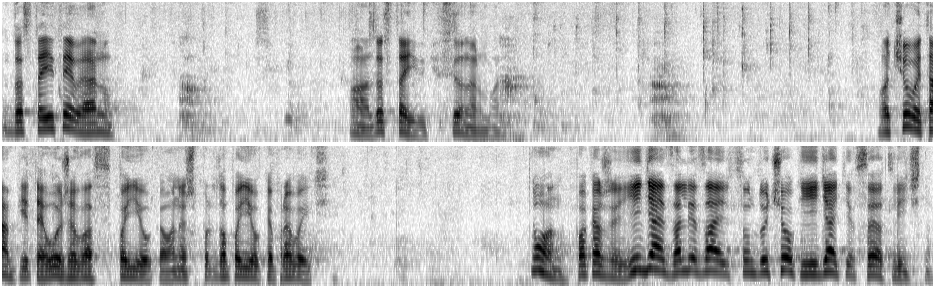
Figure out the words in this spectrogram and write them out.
Достаєте ви, а ну. А, достають, все нормально. А що ви там п'єте? Ось же у вас поїлка, вони ж до поїлки привикші. Вон, покажи. Їдять, залізають в сундучок, їдять і все отлично.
